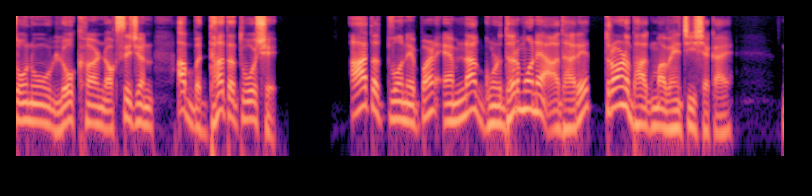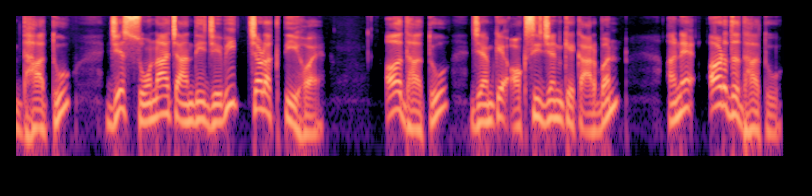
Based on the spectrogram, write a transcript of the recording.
સોનું, લોખંડ, ઓક્સિજન આ બધા તત્વો છે. આ તત્વોને પણ એમના ગુણધર્મોને આધારે ત્રણ ભાગમાં વહેંચી શકાય. ધાતુ, જે સોના ચાંદી જેવી ચળકતી હોય. અધાતુ, જેમ કે ઓક્સિજન કે કાર્બન. અને અર્ધધાતુ,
